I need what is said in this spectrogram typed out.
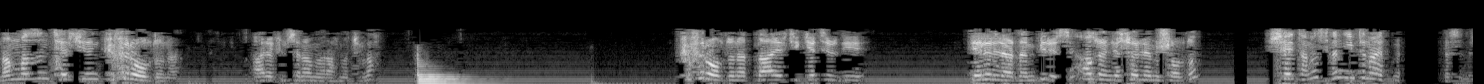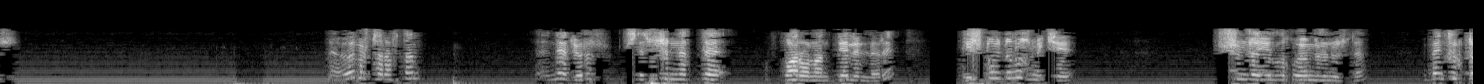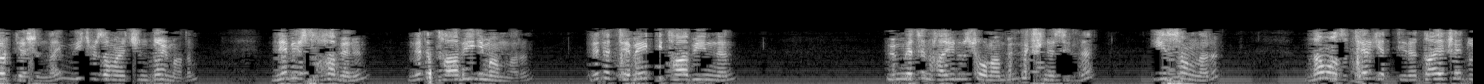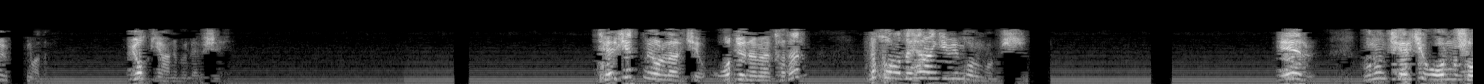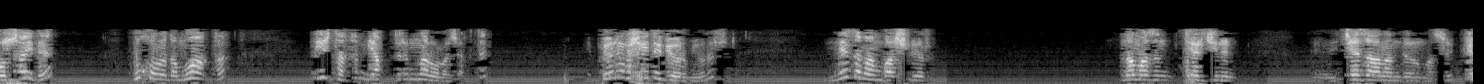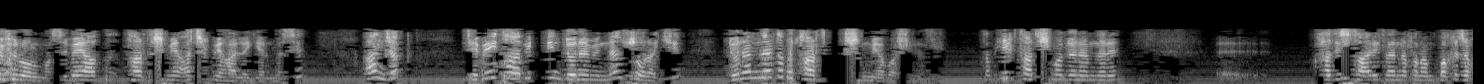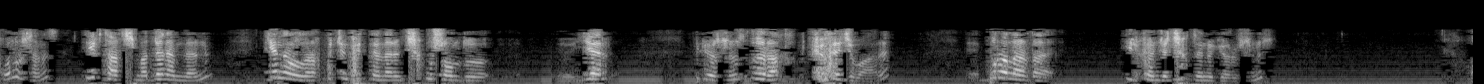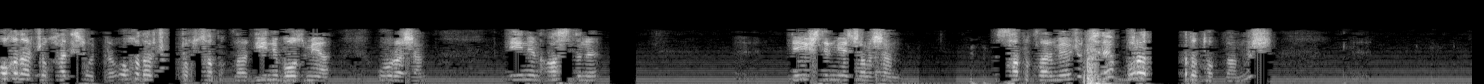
namazın terkinin küfür olduğuna aleykümselam ve rahmetullah küfür olduğuna dair ki getirdiği delillerden birisi az önce söylemiş oldum şeytanın sizden imtina etmesidir. Yani öbür taraftan e, ne diyoruz? İşte sünnette var olan delilleri hiç duydunuz mu ki şunca yıllık ömrünüzde ben 44 yaşındayım. Hiçbir zaman için duymadım. Ne bir sahabenin ne de tabi imamların ne de tebe-i tabiinden ümmetin hayırlısı olan bu üç nesilden insanların namazı terk ettiğine dair şey duymadım. Yok yani böyle bir şey. Terk etmiyorlar ki o döneme kadar bu konuda herhangi bir olmamış. Eğer bunun terki olmuş olsaydı bu konuda muhakkak bir takım yaptırımlar olacaktı. Böyle bir şey de görmüyoruz. Ne zaman başlıyor namazın terkinin e, cezalandırılması, küfür olması veya tartışmaya açık bir hale gelmesi ancak tebe-i tabi'nin döneminden sonraki dönemlerde bu tartışılmaya başlıyor. Tabi ilk tartışma dönemleri e, hadis tarihlerine falan bakacak olursanız ilk tartışma dönemlerinin genel olarak bütün fitnelerin çıkmış olduğu e, yer biliyorsunuz Irak, Küfe civarı. E, buralarda ilk önce çıktığını görürsünüz. O kadar çok hadis uyarı, o kadar çok, çok sapıklar, dini bozmaya uğraşan, dinin aslını e, değiştirmeye çalışan sapıklar mevcut ise burada toplanmış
